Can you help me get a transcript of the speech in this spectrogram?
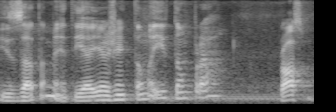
Exatamente. E aí a gente estamos aí, estamos para. Próximo.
